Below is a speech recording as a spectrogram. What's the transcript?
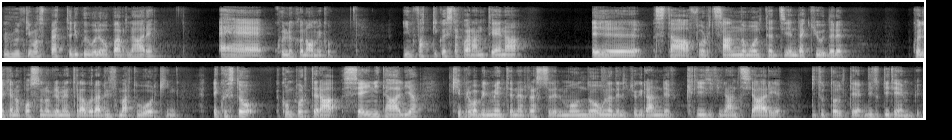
l'ultimo aspetto di cui volevo parlare è quello economico. Infatti questa quarantena eh, sta forzando molte aziende a chiudere, quelle che non possono ovviamente lavorare in smart working. E questo comporterà sia in Italia che probabilmente nel resto del mondo una delle più grandi crisi finanziarie di, te- di tutti i tempi.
